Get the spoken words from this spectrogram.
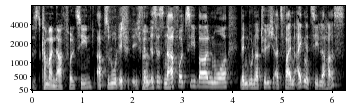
das kann man nachvollziehen. Absolut. Ich, ich finde, ja. es ist nachvollziehbar, nur wenn du natürlich als Verein eigene Ziele hast,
